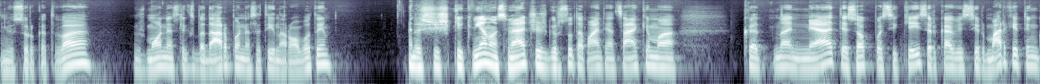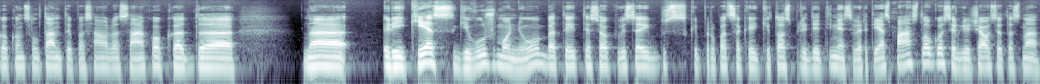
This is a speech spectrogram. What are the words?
visur, kad va, žmonės liks be darbo, nes ateina robotai. Ir aš iš kiekvieno svečio išgirstu tą patį atsakymą, kad, na, ne, tiesiog pasikeis ir ką visi ir marketingo konsultantai pasaulio sako, kad, na, reikės gyvų žmonių, bet tai tiesiog visai bus, kaip ir pats sakai, kitos pridėtinės vertės paslaugos ir greičiausiai tas, na,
